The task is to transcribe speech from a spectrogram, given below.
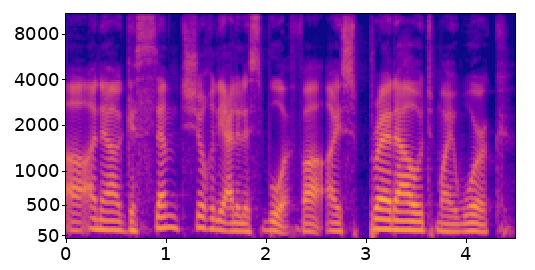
آه أنا قسمت شغلي على الأسبوع ف I spread out my work.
